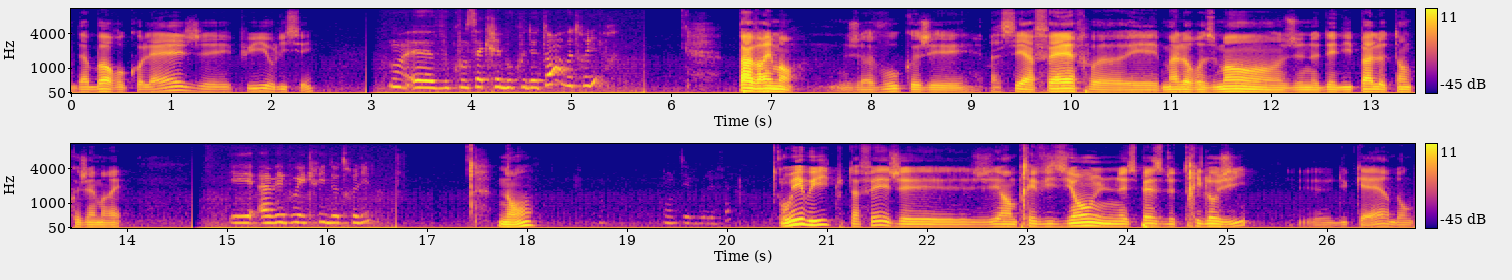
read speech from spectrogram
d'abord au collège et puis au lycée. Euh, Vous consacrez beaucoup de temps à votre livre? Pas vraiment. J'avoue que j'ai assez à faire euh, et malheureusement, je ne dédie pas le temps que j'aimerais. Et avez-vous écrit d'autres livres? Non. Comptez-vous le faire? Oui, oui, tout à fait. J'ai en prévision une espèce de trilogie euh, du Caire, donc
